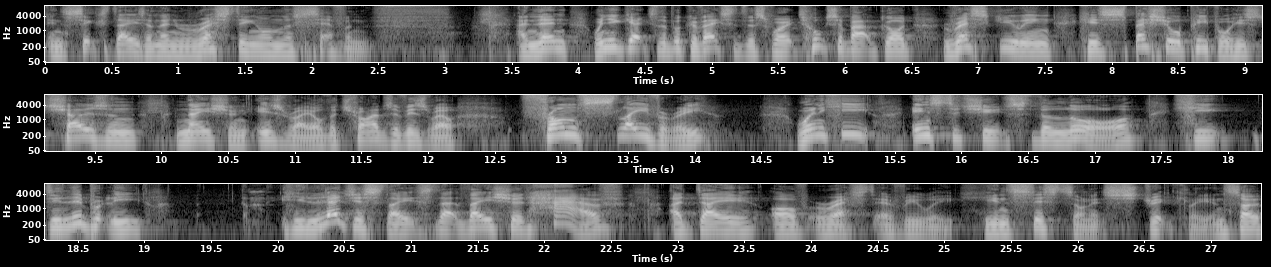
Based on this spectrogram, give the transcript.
in six days and then resting on the seventh. And then when you get to the book of Exodus, where it talks about God rescuing his special people, his chosen nation, Israel, the tribes of Israel, from slavery, when he institutes the law, he deliberately he legislates that they should have a day of rest every week. He insists on it strictly. And so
